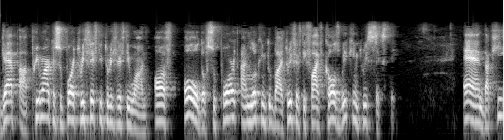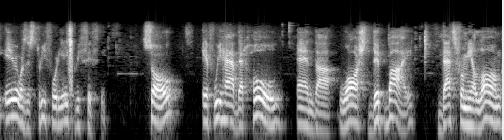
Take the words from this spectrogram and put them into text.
gap up, pre-market support 350, 351. Off old of support, I'm looking to buy 355 calls, week in 360. And the key area was this 348, 350. So if we have that hold and uh, wash dip buy, that's for me a long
